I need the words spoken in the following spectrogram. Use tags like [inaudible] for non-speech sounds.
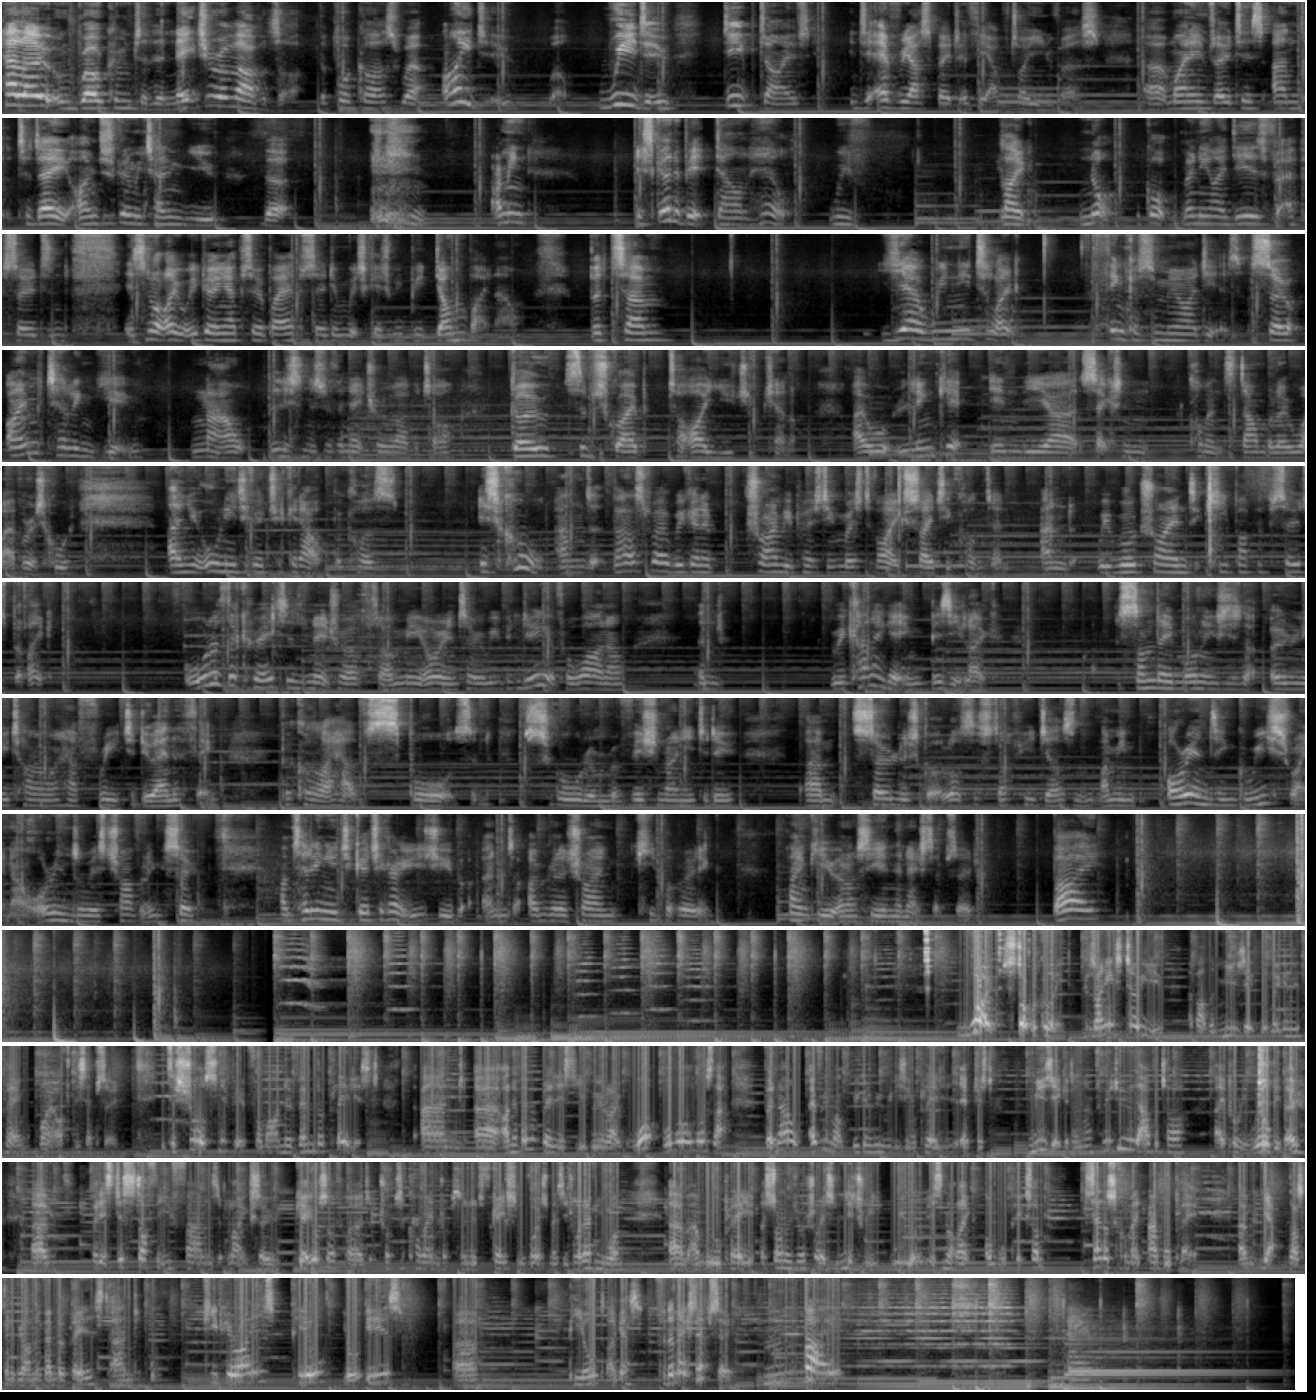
Hello and welcome to the Nature of Avatar, the podcast where I do, well, we do, deep dives into every aspect of the Avatar universe. Uh, my name's Otis, and today I'm just going to be telling you that, [clears throat] I mean, it's going a bit downhill. We've, like, not got many ideas for episodes, and it's not like we're going episode by episode, in which case we'd be done by now. But, um, yeah, we need to, like, think of some new ideas. So I'm telling you now, listeners of the nature of Avatar, go subscribe to our YouTube channel. I will link it in the uh, section comments down below, whatever it's called, and you all need to go check it out because it's cool, and that's where we're gonna try and be posting most of our exciting content. And we will try and keep up episodes, but like all of the creators of Nature of Avatar, me, Ori, and Terry, we've been doing it for a while now, and we're kind of getting busy. Like Sunday mornings is the only time I have free to do anything because I have sports and school and revision I need to do. Um, Solar's got lots of stuff he does, and I mean, Orion's in Greece right now. Orion's always traveling, so I'm telling you to go check out YouTube, and I'm gonna try and keep uploading. Thank you, and I'll see you in the next episode. Bye. Whoa, stop recording, because I need to tell you about the music that we're going to be playing right after this episode. It's a short snippet from our November playlist, and uh, our November playlist, you'll be like, what? What, what was that? But now, every month, we're going to be releasing a playlist of just music. It doesn't have to be do with Avatar, it probably will be though, um, but it's just stuff that you fans like, so get yourself heard, drop us a comment, drop us a notification, voice message, whatever you want, um, and we will play a song of your choice. Literally, we will. It's not like, oh, we'll pick some, send us a comment, and we'll play it. Um, yeah, that's going to be our November playlist, and keep your eyes peeled, your ears, uh, peeled, I guess, for the next episode. Bye! Thank you.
